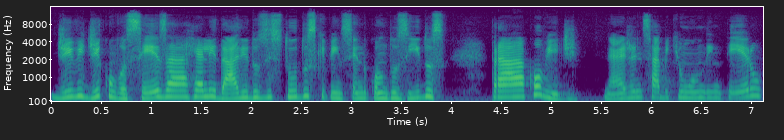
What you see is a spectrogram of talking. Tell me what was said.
dividir com vocês a realidade dos estudos que vêm sendo conduzidos para a Covid. Né? A gente sabe que o mundo inteiro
